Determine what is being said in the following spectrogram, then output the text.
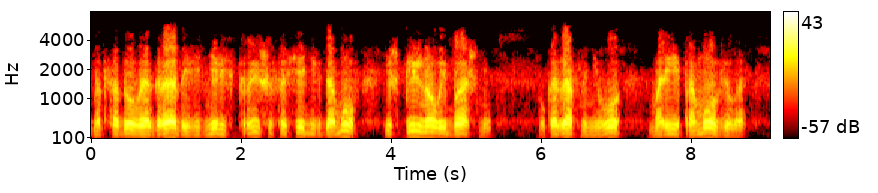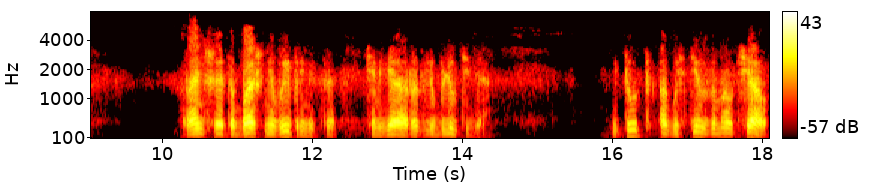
Над садовой оградой виднелись крыши соседних домов и шпиль новой башни. Указав на него, Мария промолвила, «Раньше эта башня выпрямится, чем я разлюблю тебя». И тут Агустин замолчал,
